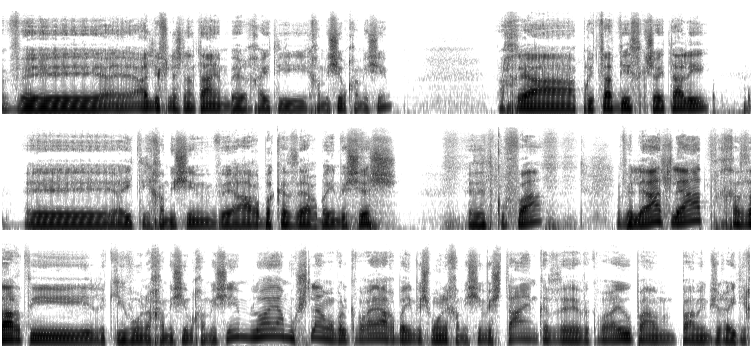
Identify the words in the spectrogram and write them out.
ועד לפני שנתיים בערך הייתי 50-50. אחרי הפריצת דיסק שהייתה לי, אה, הייתי 54 כזה, 46, איזו תקופה, ולאט לאט חזרתי לכיוון ה-50-50. לא היה מושלם, אבל כבר היה 48-52 כזה, וכבר היו פעם, פעמים שראיתי 50-50.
